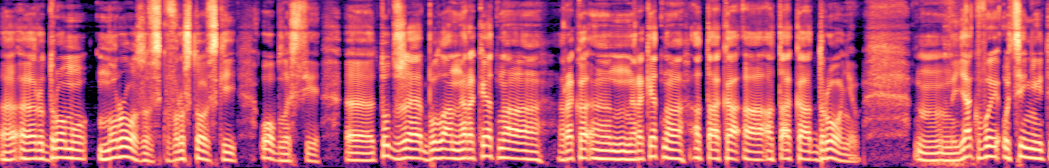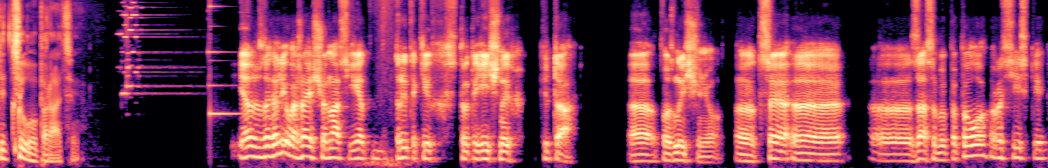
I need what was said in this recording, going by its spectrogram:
е, аеродрому Морозовськ в Ростовській області. Е, Тут вже була не ракетна, не ракетна атака, а атака дронів. Як ви оцінюєте цю операцію? Я взагалі вважаю, що у нас є три таких стратегічних кита по знищенню: це засоби ППО російські,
